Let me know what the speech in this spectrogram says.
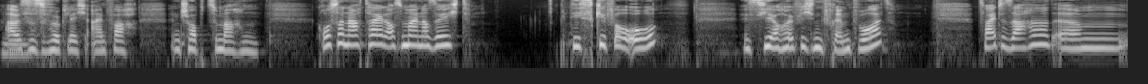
mhm. aber es ist wirklich einfach, einen Job zu machen. Großer Nachteil aus meiner Sicht, die SKVO ist hier häufig ein Fremdwort. Zweite Sache, ähm,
